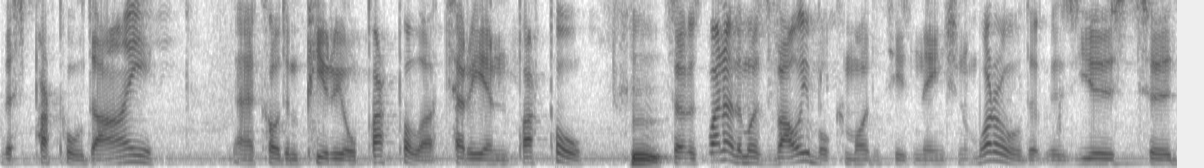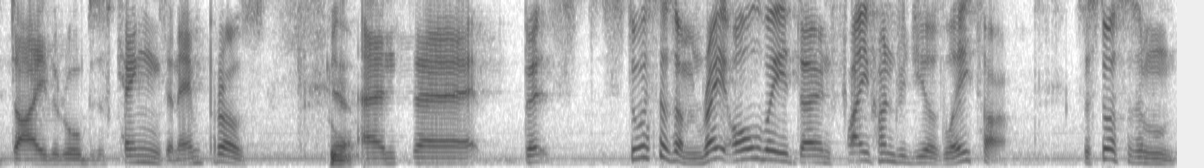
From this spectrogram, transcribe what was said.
this purple dye uh, called imperial purple or Tyrian purple. Hmm. So it was one of the most valuable commodities in the ancient world. It was used to dye the robes of kings and emperors. Yeah. And uh, but Stoicism, right all the way down 500 years later. So Stoicism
